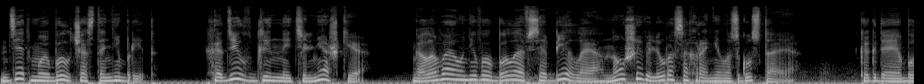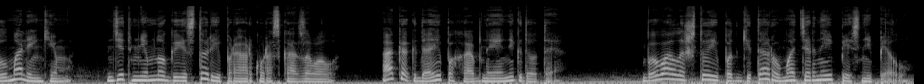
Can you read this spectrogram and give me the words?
Дед мой был часто не брит. Ходил в длинной тельняшке, Голова у него была вся белая, но шевелюра сохранилась густая. Когда я был маленьким, дед мне много историй про арку рассказывал, а когда и похабные анекдоты. Бывало, что и под гитару матерные песни пел.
